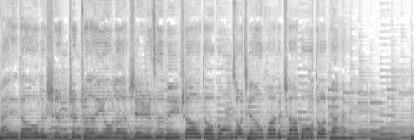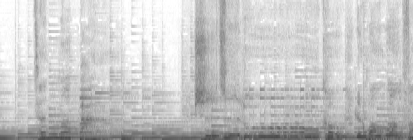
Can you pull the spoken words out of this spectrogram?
来到了深圳，转悠了些日子，没找到工作，钱花的差不多，该怎么办？十字路口，人往往繁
